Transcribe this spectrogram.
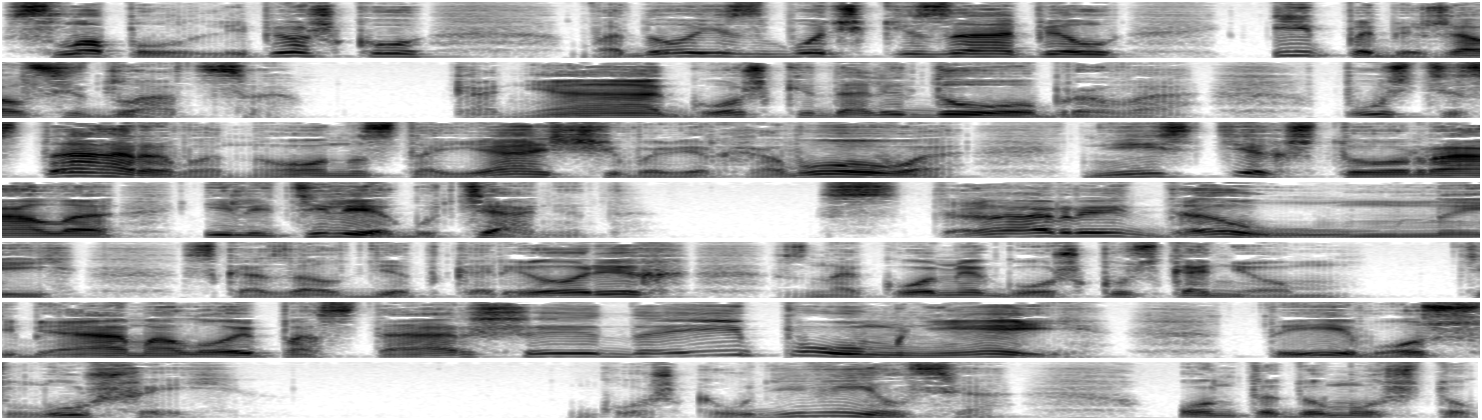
слопал лепешку, водой из бочки запил и побежал седлаться. Коня Гошке дали доброго, пусть и старого, но настоящего, верхового, не из тех, что рало или телегу тянет. «Старый да умный», — сказал дед Корерих, знакомя Гошку с конем. «Тебя, малой, постарше, да и поумней. Ты его слушай». Гошка удивился. Он-то думал, что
